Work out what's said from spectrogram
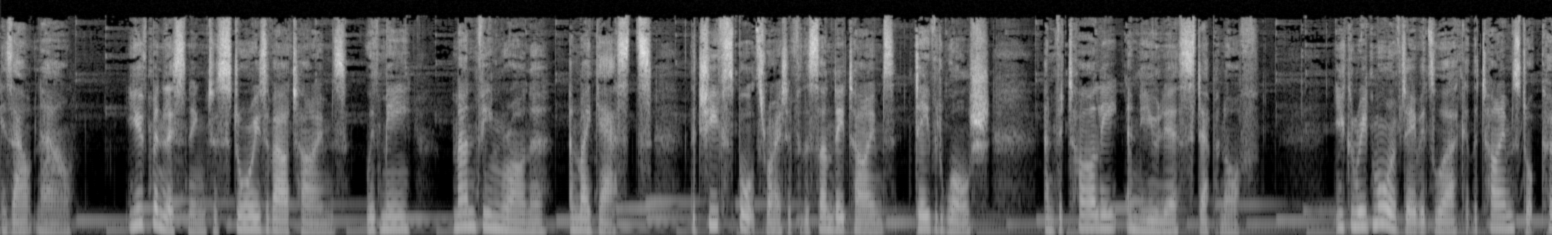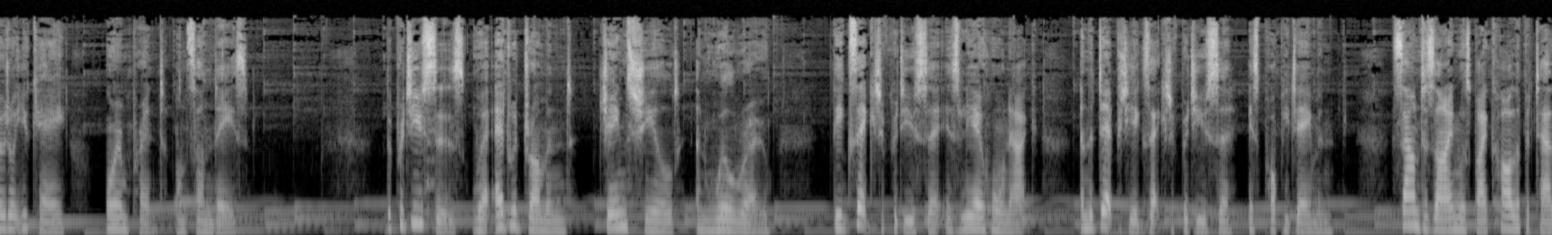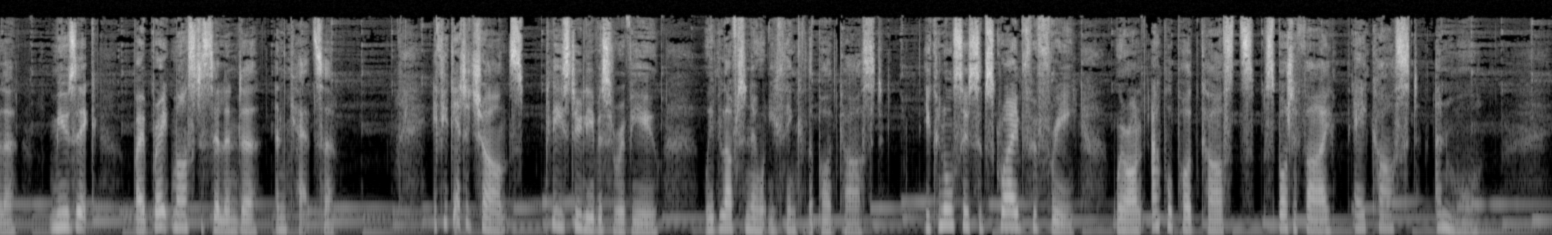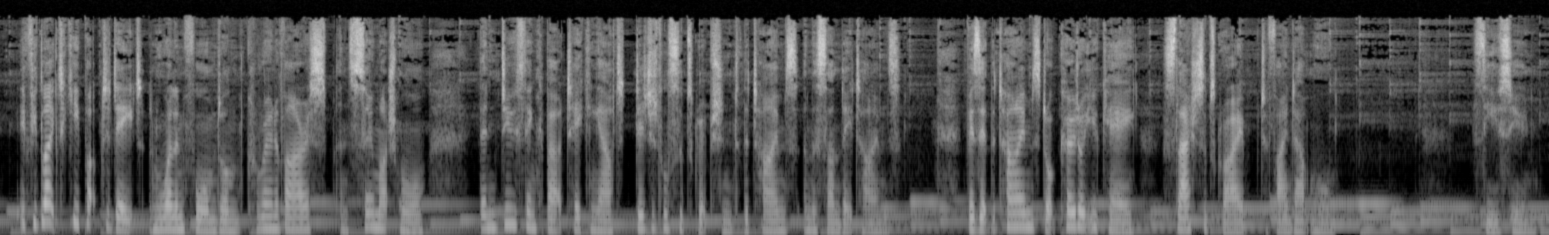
is out now. You've been listening to Stories of Our Times with me, Manveen Rana, and my guests, the chief sports writer for the Sunday Times, David Walsh, and Vitaly and Yulia Stepanov. You can read more of David's work at thetimes.co.uk or in print on Sundays. The producers were Edward Drummond, James Shield, and Will Rowe. The executive producer is Leo Hornak, and the deputy executive producer is Poppy Damon. Sound design was by Carla Patella, music by Breakmaster Cylinder and Ketzer. If you get a chance, please do leave us a review. We'd love to know what you think of the podcast. You can also subscribe for free. We're on Apple Podcasts, Spotify, Acast, and more. If you'd like to keep up to date and well informed on coronavirus and so much more, then do think about taking out a digital subscription to The Times and The Sunday Times. Visit thetimes.co.uk slash subscribe to find out more. See you soon.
